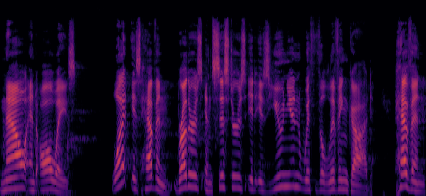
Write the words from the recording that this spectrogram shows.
now and always. What is heaven? Brothers and sisters, it is union with the living God. Heaven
